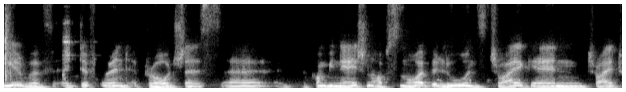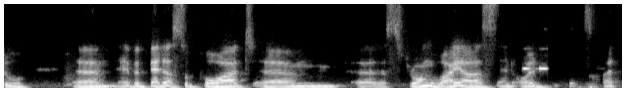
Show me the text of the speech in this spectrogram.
deal with different approaches, a combination of small balloons, try again, try to um, have a better support, um, strong wires and all but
